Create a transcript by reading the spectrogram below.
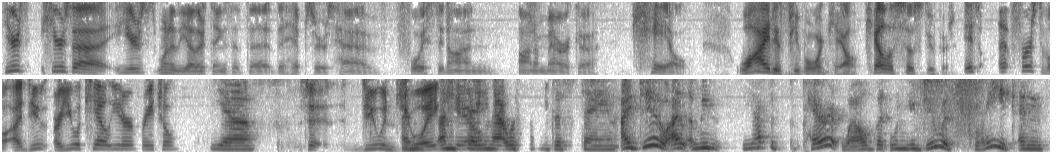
Here's here's a here's one of the other things that the the hipsters have foisted on on America: kale. Why does people want kale? Kale is so stupid. It's uh, first of all, I do. Are you a kale eater, Rachel? Yes. So, do you enjoy? I'm, I'm saying that with some disdain. I do. I, I mean, you have to prepare it well, but when you do, it's great and.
